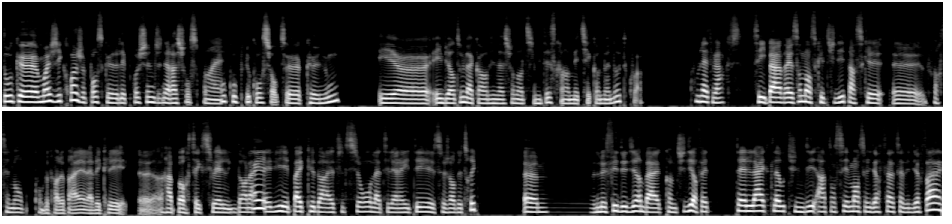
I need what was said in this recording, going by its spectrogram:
Donc euh, moi j'y crois, je pense que les prochaines générations seront Ouais. beaucoup plus conscientes euh, que nous. Et, euh, et bientôt, la coordination d'intimité sera un métier comme un autre, quoi. Complètement. C'est hyper intéressant dans ce que tu dis parce que euh, forcément, qu'on peut faire le parallèle avec les euh, rapports sexuels dans la vie et pas que dans la fiction, la télé-réalité, ce genre de trucs. Euh, le fait de dire, bah, comme tu dis, en fait, tel acte là où tu me dis intensément, ça veut dire ça, ça veut dire ça.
